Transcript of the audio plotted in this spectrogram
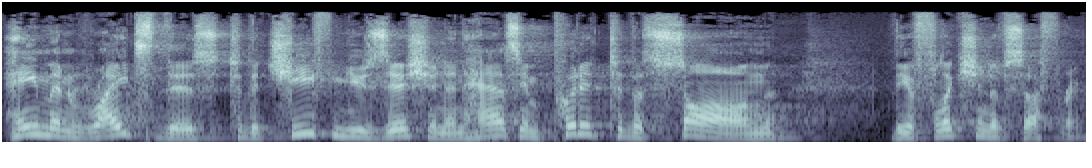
Haman writes this to the chief musician and has him put it to the song, The Affliction of Suffering.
